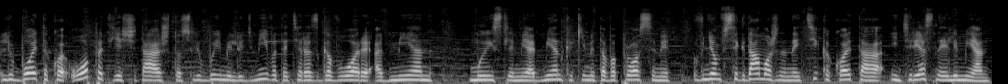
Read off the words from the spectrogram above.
любой такой опыт, я считаю, что с любыми людьми вот эти разговоры, обмен мыслями, обмен какими-то вопросами, в нем всегда можно найти какой-то интересный элемент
